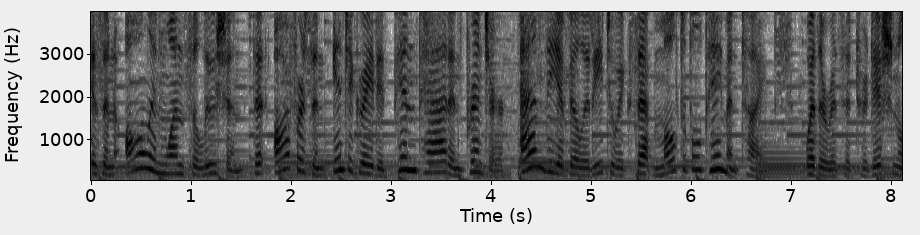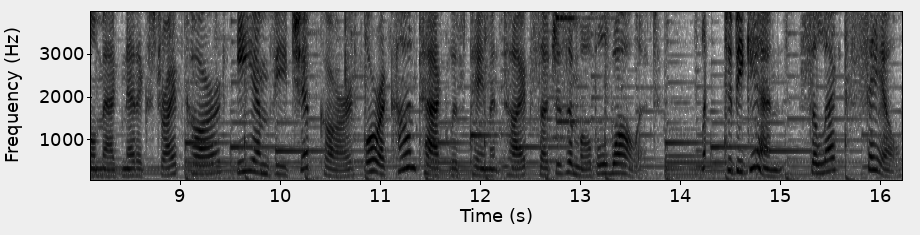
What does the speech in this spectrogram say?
is an all-in-one solution that offers an integrated pin pad and printer and the ability to accept multiple payment types, whether it's a traditional magnetic stripe card, EMV chip card, or a contactless payment type such as a mobile wallet. To begin, select Sale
